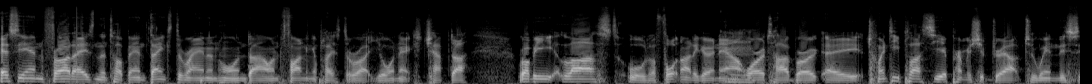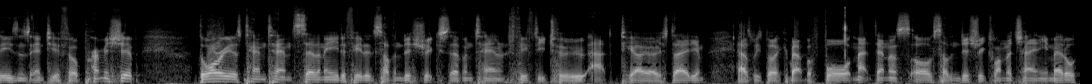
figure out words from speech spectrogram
SEN Fridays in the top end. Thanks to Raine and Horne Darwin finding a place to write your next chapter. Robbie, last or a fortnight ago now, mm. Waratah broke a 20 plus year premiership drought to win this season's NTFL premiership. The Warriors 10-10-70 defeated Southern District 7-10-52 at TIO Stadium. As we spoke about before, Matt Dennis of Southern District won the Cheney medal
